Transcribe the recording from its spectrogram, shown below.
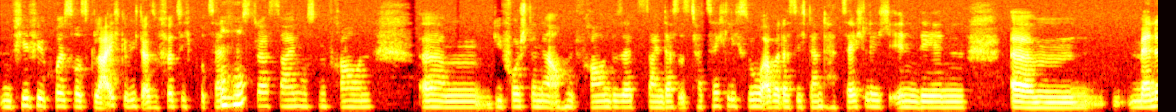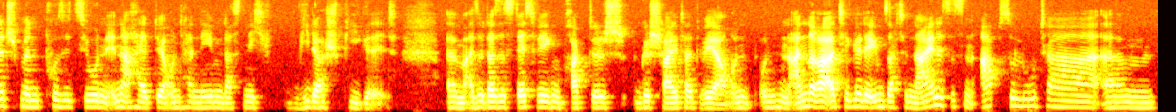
ein viel, viel größeres Gleichgewicht, also 40 Prozent Mhm. musste das sein, mussten Frauen ähm, die Vorstände auch mit Frauen besetzt sein. Das ist tatsächlich so, aber dass sich dann tatsächlich in den ähm, Managementpositionen innerhalb der Unternehmen das nicht widerspiegelt. Ähm, also dass es deswegen praktisch gescheitert wäre. Und, und ein anderer Artikel, der eben sagte, nein, es ist ein absoluter ähm,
